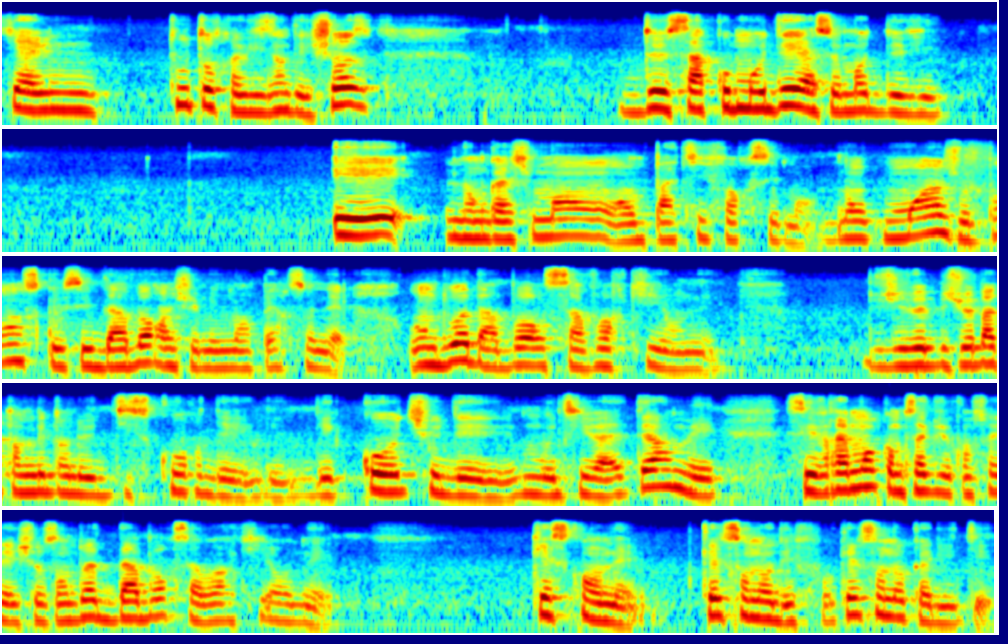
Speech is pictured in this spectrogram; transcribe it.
qui a une toute autre vision des choses de s'accommoder à ce mode de vie. Et l'engagement en pâtit forcément. Donc moi, je pense que c'est d'abord un cheminement personnel. On doit d'abord savoir qui on est je ne vais, je vais pas tomber dans le discours des, des, coachs ou des motivateurs, mais c'est vraiment comme ça que je conçois les choses. On doit d'abord savoir qui on est, qu'est-ce qu'on aime, quels sont nos défauts, quelles sont nos qualités,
